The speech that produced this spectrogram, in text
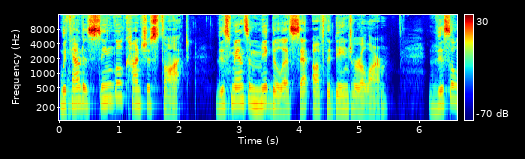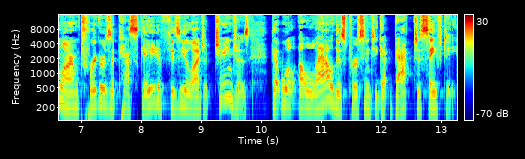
Without a single conscious thought, this man's amygdala set off the danger alarm. This alarm triggers a cascade of physiologic changes that will allow this person to get back to safety.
